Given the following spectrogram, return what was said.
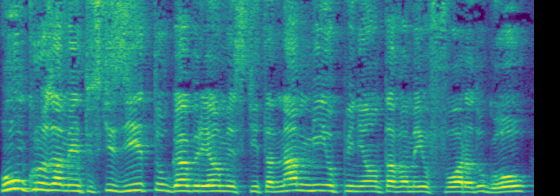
Um cruzamento esquisito, o Gabriel Mesquita, na minha opinião, estava meio fora do gol,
